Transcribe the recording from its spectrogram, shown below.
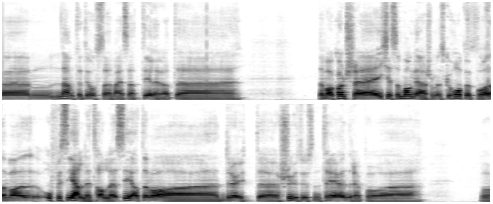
eh, nevnt det til oss Veiseth, tidligere at eh, det var kanskje ikke så mange her som en skulle håpe på. Det var Offisielle tallet sier at det var eh, drøyt 7300 på, på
